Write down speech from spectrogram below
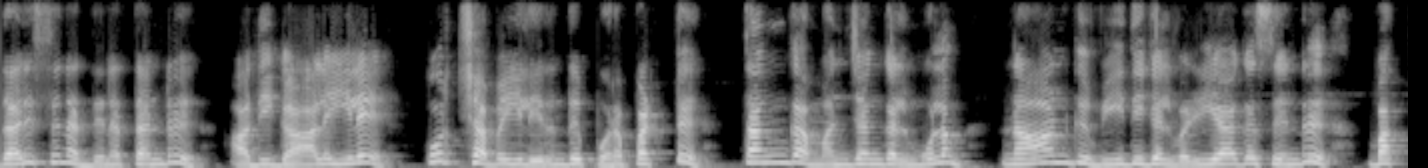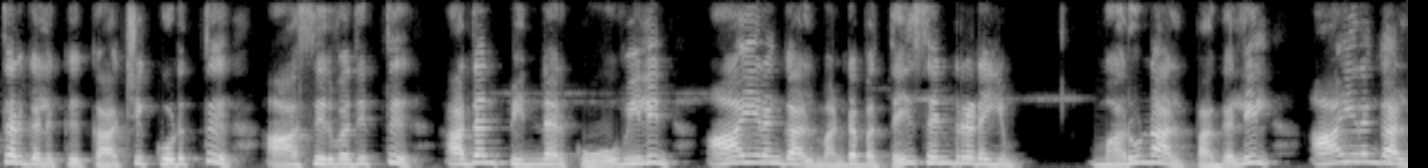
தரிசன தினத்தன்று அதிகாலையிலே பொற்சபையிலிருந்து புறப்பட்டு தங்க மஞ்சங்கள் மூலம் நான்கு வீதிகள் வழியாக சென்று பக்தர்களுக்கு காட்சி கொடுத்து ஆசிர்வதித்து அதன் பின்னர் கோவிலின் ஆயிரங்கால் மண்டபத்தை சென்றடையும். மறுநாள் பகலில் ஆயிரங்கால்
